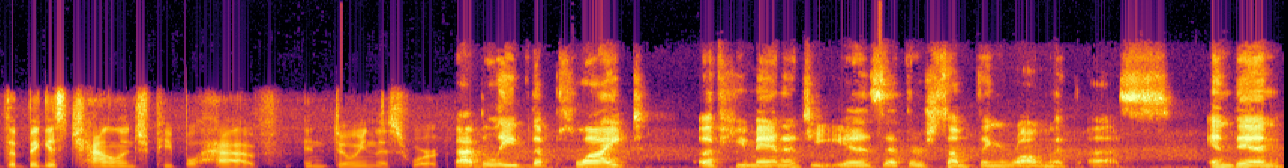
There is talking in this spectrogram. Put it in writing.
the biggest challenge people have in doing this work? I believe the plight of humanity is that there's something wrong with us. And then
